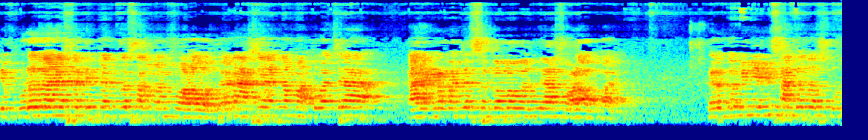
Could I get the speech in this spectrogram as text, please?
ते पुढे जाण्यासाठी त्यांचा सन्मान सोहळा होतोय. आणि अशा एका महत्त्वाच्या कार्यक्रमाच्या संगमावर त्या सोहळा उभा आहे. खरं तर मी नेहमी सांगत असतो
